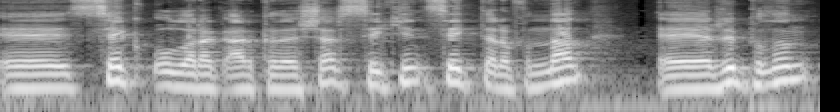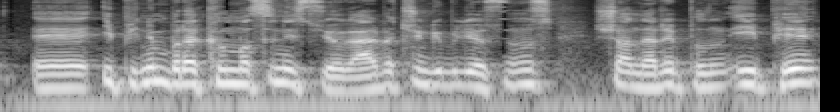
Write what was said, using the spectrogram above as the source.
e, SEC olarak arkadaşlar SEC'in SEC tarafından e, Ripple'ın e, ipinin bırakılmasını istiyor galiba. Çünkü biliyorsunuz şu anda Ripple'ın ipi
